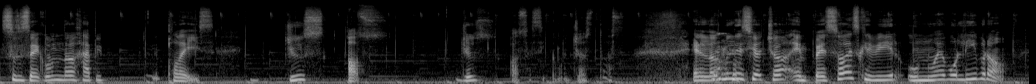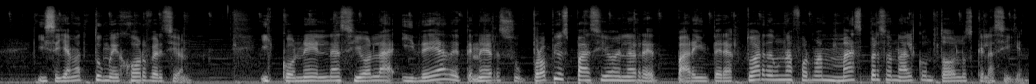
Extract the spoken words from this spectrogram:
su segundo Happy Place, Juice Us. Juice Us, así como Just Us. En el 2018 empezó a escribir un nuevo libro y se llama Tu mejor versión y con él nació la idea de tener su propio espacio en la red para interactuar de una forma más personal con todos los que la siguen.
